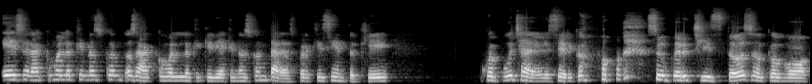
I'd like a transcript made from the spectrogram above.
eso era como lo que nos, o sea, como lo que quería que nos contaras, porque siento que, juepucha, debe ser como súper chistoso, como,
